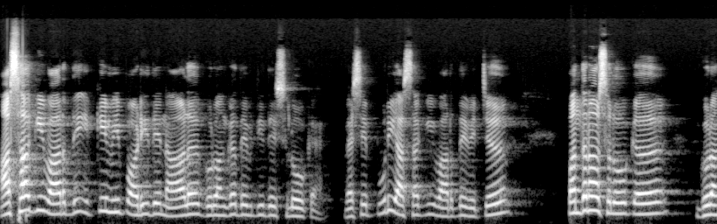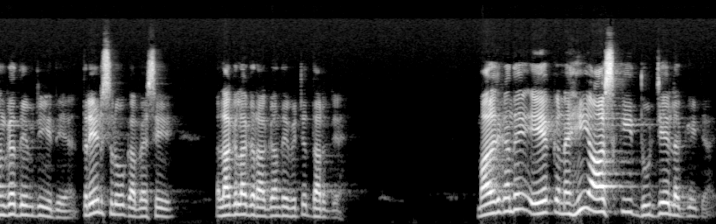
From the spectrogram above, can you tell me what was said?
ਆਸਾ ਕੀ ਵਾਰ ਦੀ 21ਵੀਂ ਪੌੜੀ ਦੇ ਨਾਲ ਗੁਰੂ ਅੰਗਦ ਦੇਵ ਜੀ ਦੇ ਸ਼ਲੋਕ ਹੈ। ਵੈਸੇ ਪੂਰੀ ਆਸਾ ਕੀ ਵਾਰ ਦੇ ਵਿੱਚ 15 ਸ਼ਲੋਕ ਗੁਰੂ ਅੰਗਦ ਦੇਵ ਜੀ ਦੇ ਆ 63 ਸ਼ਲੋਕ ਆ ਵੈਸੇ, ਅਲੱਗ-ਅਲੱਗ ਰਾਗਾਂ ਦੇ ਵਿੱਚ ਦਰਜ ਹੈ। ਮਹਾਰਾਜ ਕਹਿੰਦੇ, ਏਕ ਨਹੀਂ ਆਸ ਕੀ ਦੂਜੇ ਲੱਗੇ ਜਾਏ।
